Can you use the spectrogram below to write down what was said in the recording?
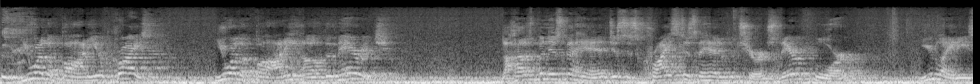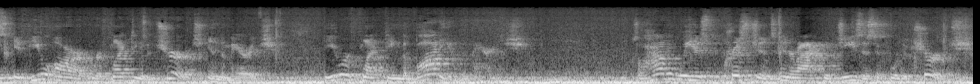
You are the body of Christ. You are the body of the marriage. The husband is the head, just as Christ is the head of the church. Therefore, you ladies, if you are reflecting the church in the marriage, you're reflecting the body of the marriage. So, how do we as Christians interact with Jesus if we're the church?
